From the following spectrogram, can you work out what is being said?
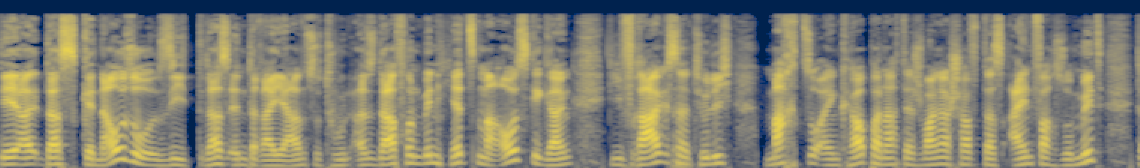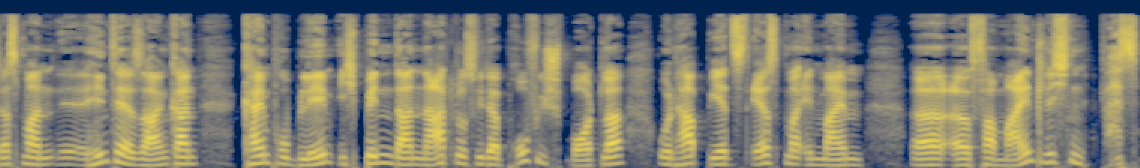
der das genauso sieht, das in drei Jahren zu tun. Also davon bin ich jetzt mal ausgegangen. Die Frage ist natürlich, macht so ein Körper nach der Schwangerschaft das einfach so mit, dass man äh, hinterher sagen kann, kein Problem, ich bin dann nahtlos wieder Profisportler und habe jetzt erstmal in meinem äh, äh, vermeintlichen, was,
